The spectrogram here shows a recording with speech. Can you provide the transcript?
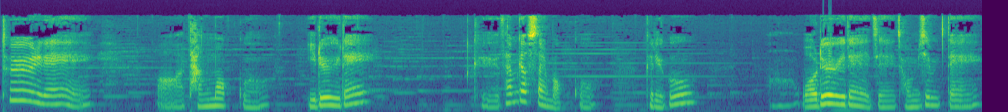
토요일에 어, 닭 먹고 일요일에 그 삼겹살 먹고 그리고 어, 월요일에 이제 점심 때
